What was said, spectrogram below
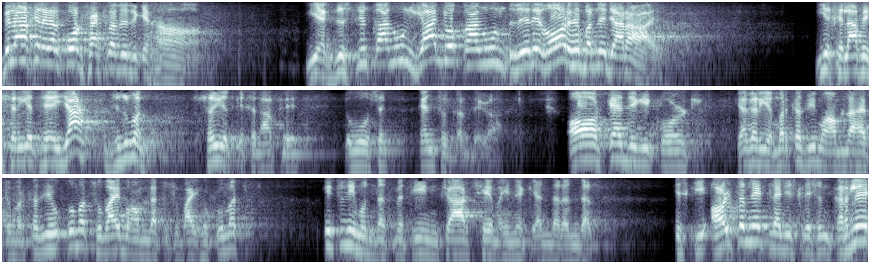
बिलाखिर अगर कोर्ट फैसला दे दे कि हाँ ये एग्जिस्टिंग कानून या जो कानून जेर गौर है बनने जा रहा है, ये खिलाफ शरीयत है या जुजमन शरीयत के खिलाफ है तो वो उसे कैंसिल कर देगा। और कह देगी कोर्ट कि अगर ये मरकजी मामला है तो मरकजी हुकूमत, सूबाई मामला तो सूबाई हुकूमत। इतनी मुद्दत में तीन, चार, छह महीने के अंदर अंदर इसकी ऑल्टरनेट लेजिस्लेशन कर ले,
